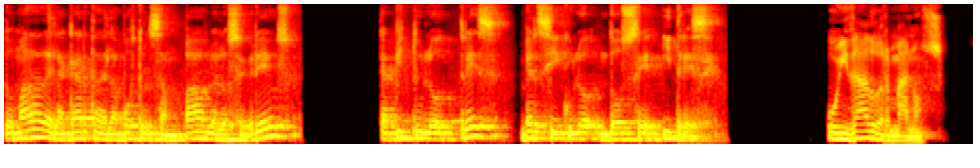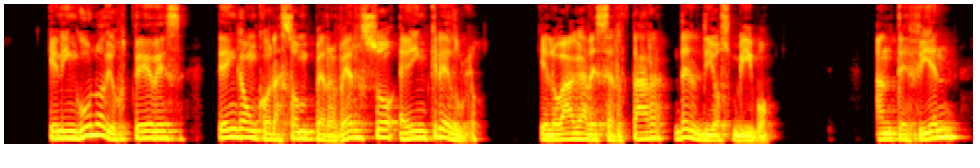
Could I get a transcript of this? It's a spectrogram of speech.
tomada de la carta del apóstol San Pablo a los Hebreos capítulo 3, versículo 12 y 13. Cuidado, hermanos, que ninguno de ustedes tenga un corazón perverso e incrédulo, que lo haga desertar del Dios vivo. Antes bien,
